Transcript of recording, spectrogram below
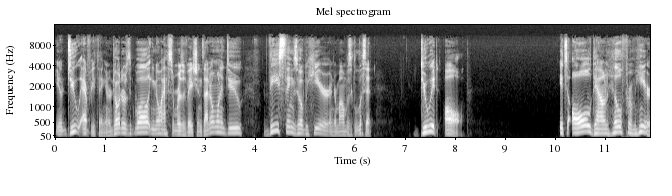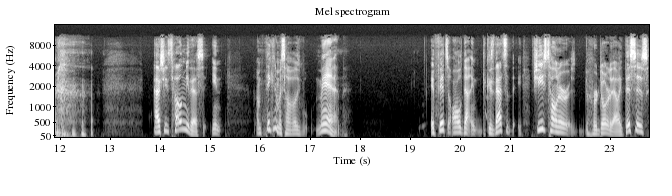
You know, do everything. And her daughter was like, Well, you know, I have some reservations. I don't want to do these things over here. And her mom was like, Listen, do it all. It's all downhill from here. As she's telling me this, in I'm thinking to myself, like, man, if it's all down because that's she's telling her her daughter that like this is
